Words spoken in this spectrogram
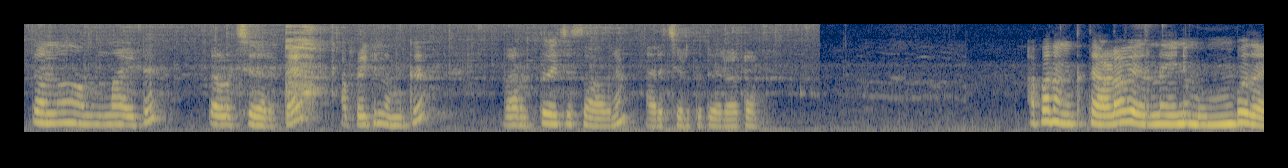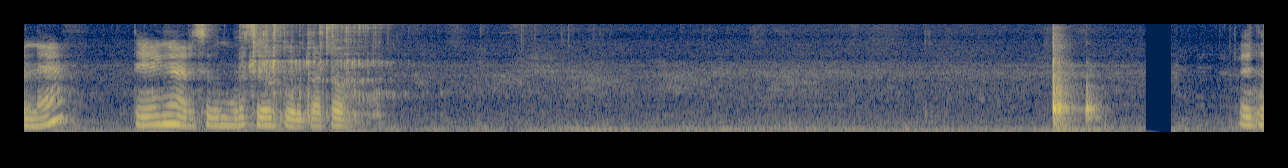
ഇതൊന്ന് നന്നായിട്ട് തിളച്ച് വരട്ടെ. അപ്പോഴേക്കും നമുക്ക് വറുത്ത് വെച്ച സാധനം അരച്ചെടുത്തിട്ട് വരാം കേട്ടോ. അപ്പോൾ നമുക്ക് തിള വരുന്നതിന് മുമ്പ് തന്നെ തേങ്ങ അരച്ചതും കൂടെ ചേർത്ത് കൊടുക്കാം കേട്ടോ. ഇത്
